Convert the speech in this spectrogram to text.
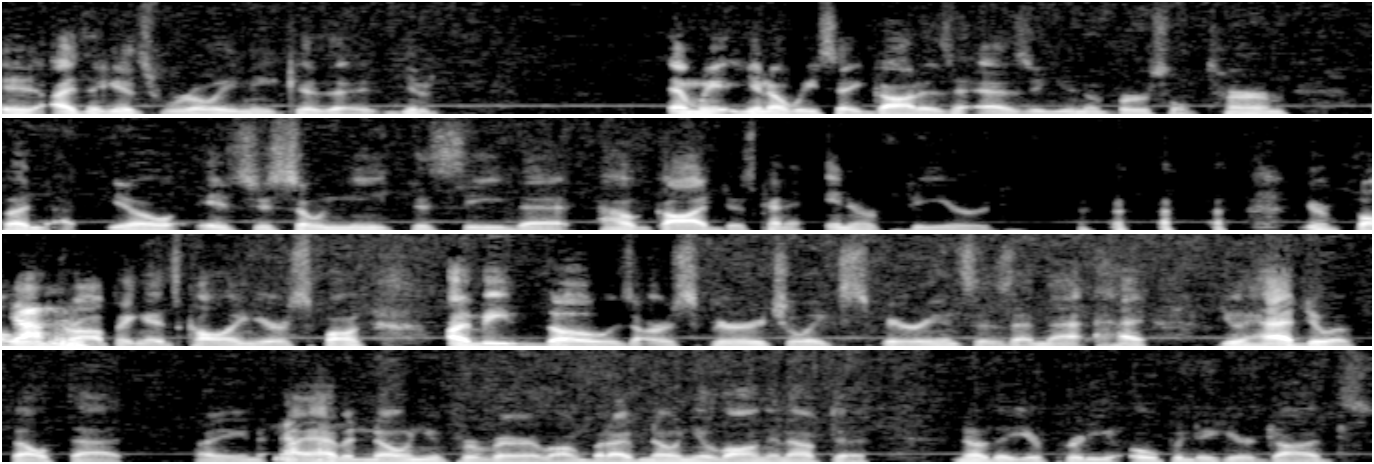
it, I think it's really neat because uh, you know, and we you know we say God as a, as a universal term, but uh, you know it's just so neat to see that how God just kind of interfered. your phone Yeah. dropping, it's calling your sponsor. I mean, those are spiritual experiences, and that ha- you had to have felt that. I mean, Yeah. I haven't known you for very long, but I've known you long enough to know that you're pretty open to hear God's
